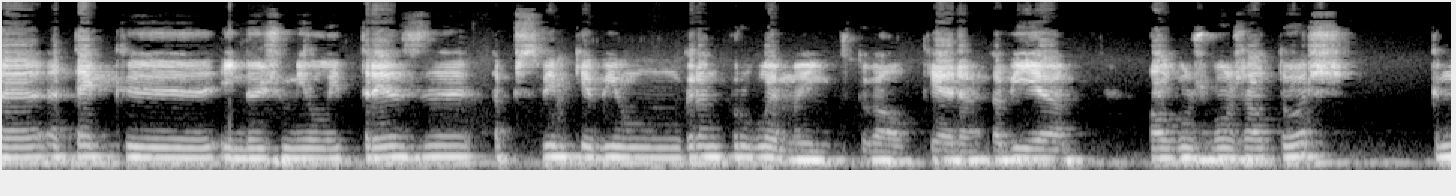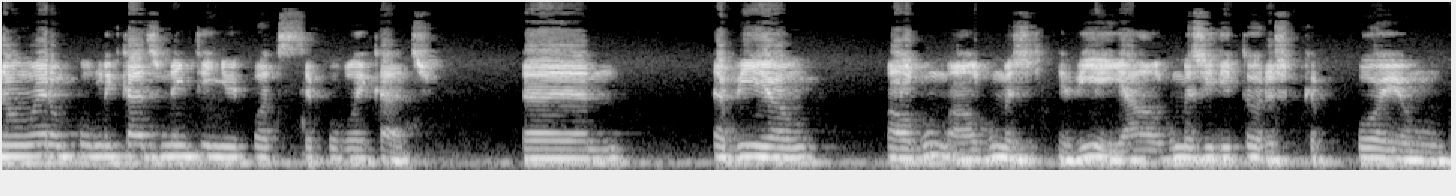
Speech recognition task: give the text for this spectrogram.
Uh, até que em 2013 apercebi-me que havia um grande problema em Portugal, que era, havia alguns bons autores que não eram publicados nem tinham hipótese de ser publicados. Uh, havia alguma, algumas, havia e há algumas editoras que apoiam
